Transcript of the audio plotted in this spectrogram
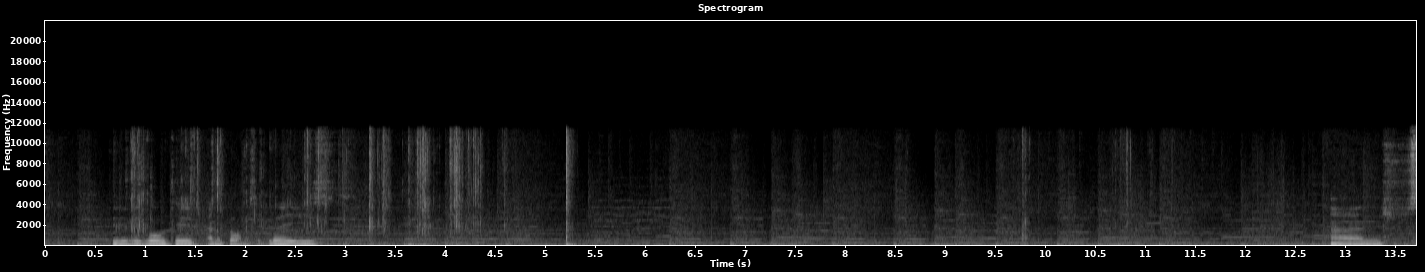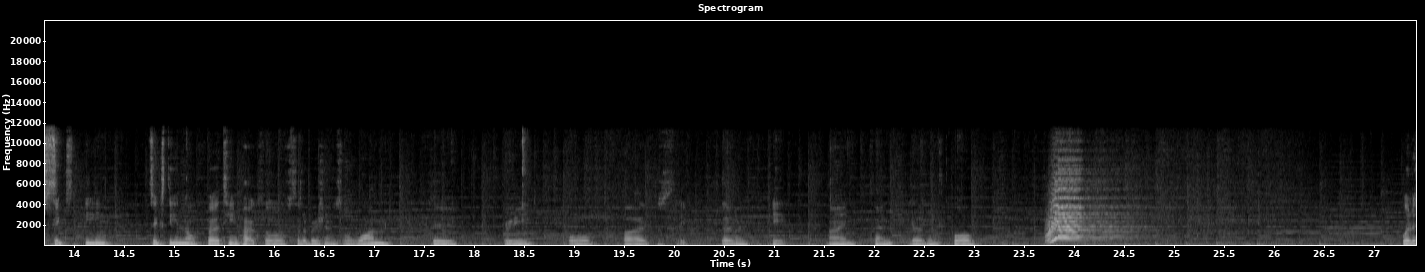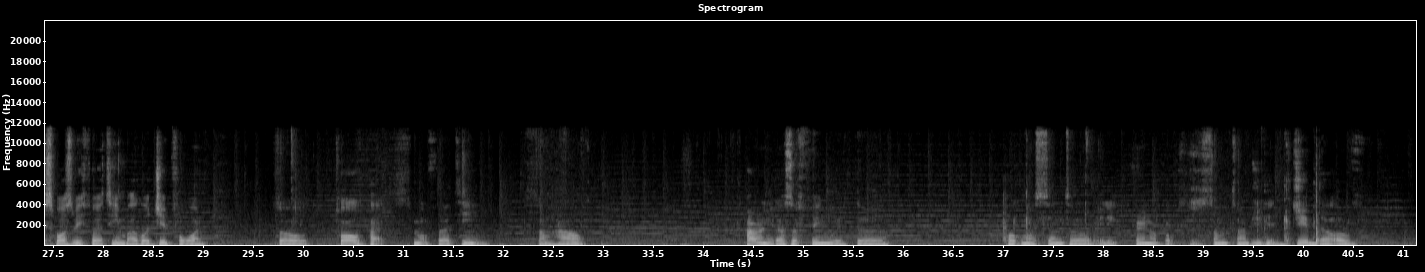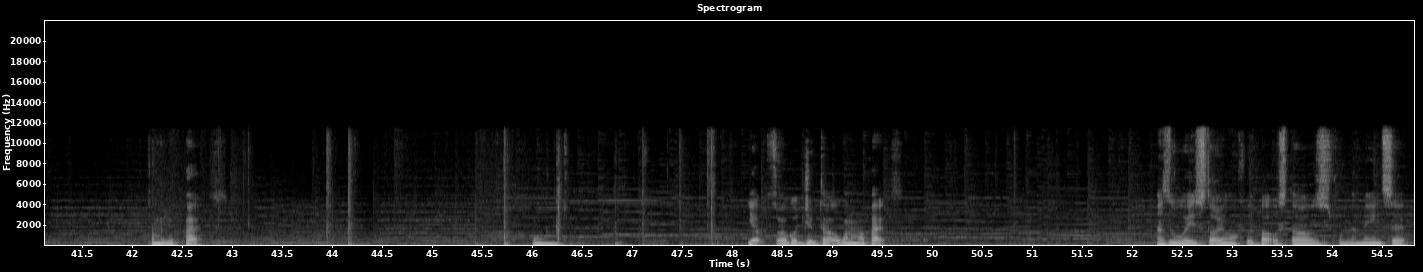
vivid voltage, and darkness ablaze. And 16, 16, no, 13 packs of celebrations. So 1, 2, 3, 4, 5, 6, 7, 8, 9, 10, 11, 12. Well, it's supposed to be 13, but I got jib for one. So 12 packs, not 13, somehow. Apparently that's a thing with the Pokemon Center Elite Trainer boxes. Sometimes you get jibbed out of some of your packs. Yep, so I got jibbed out of one of my packs. As always, starting off with Battle Styles from the main set.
